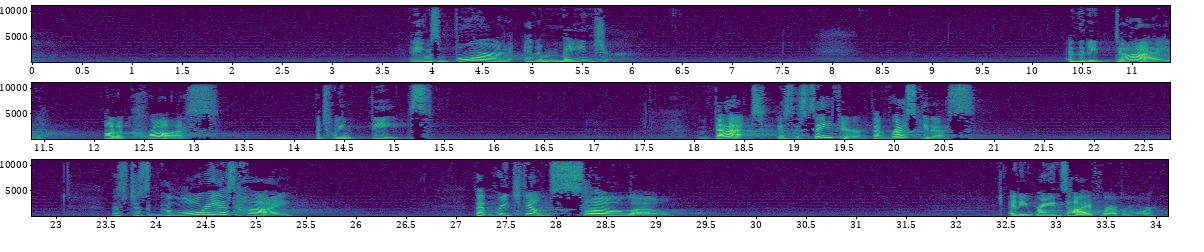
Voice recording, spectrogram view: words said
He was born in a manger. And then he died on a cross between thieves. That is the Savior that rescued us. This just glorious high that reached down so low. And he reigns high forevermore.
